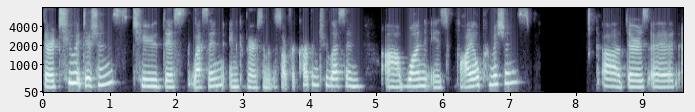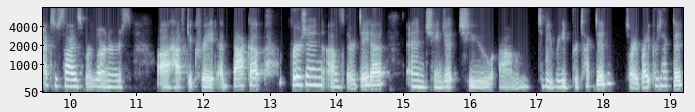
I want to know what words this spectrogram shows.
There are two additions to this lesson in comparison with the software carpentry lesson. Uh, one is file permissions. Uh, there's an exercise where learners uh, have to create a backup version of their data and change it to, um, to be read protected, sorry, write protected.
